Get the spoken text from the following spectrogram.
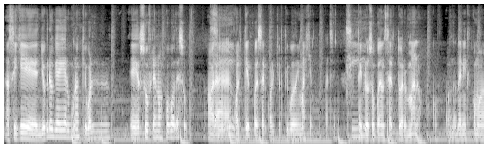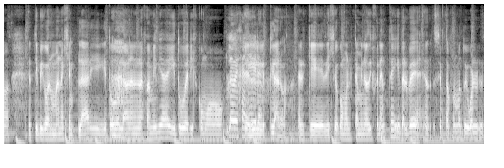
Así que yo creo que hay algunos que igual eh, sufren un poco de eso. Ahora, Sí. cualquier, puede ser cualquier tipo de imagen, ¿cachai? sí. Incluso pueden ser tu hermano, cu- cuando tenés como el típico hermano ejemplar y que todos Ah. le hablan en la familia y tú eres como La oveja el, negra. claro, el que eligió como el camino diferente y tal vez en cierta forma tú igual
